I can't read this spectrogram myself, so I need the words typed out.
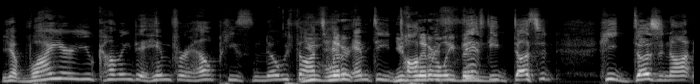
Yeah, why are you coming to him for help? He's no thoughts, You've head empty, you've talk literally with been- fist. He doesn't. He does not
